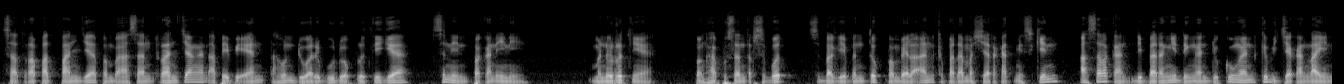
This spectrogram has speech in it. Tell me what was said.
saat rapat panja pembahasan rancangan APBN tahun 2023 Senin pekan ini. Menurutnya, penghapusan tersebut sebagai bentuk pembelaan kepada masyarakat miskin asalkan dibarengi dengan dukungan kebijakan lain.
